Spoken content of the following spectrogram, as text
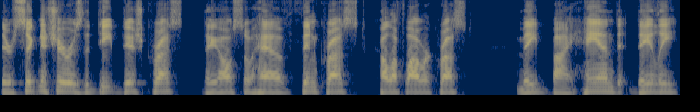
Their signature is the deep dish crust. They also have thin crust, cauliflower crust, made by hand daily.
